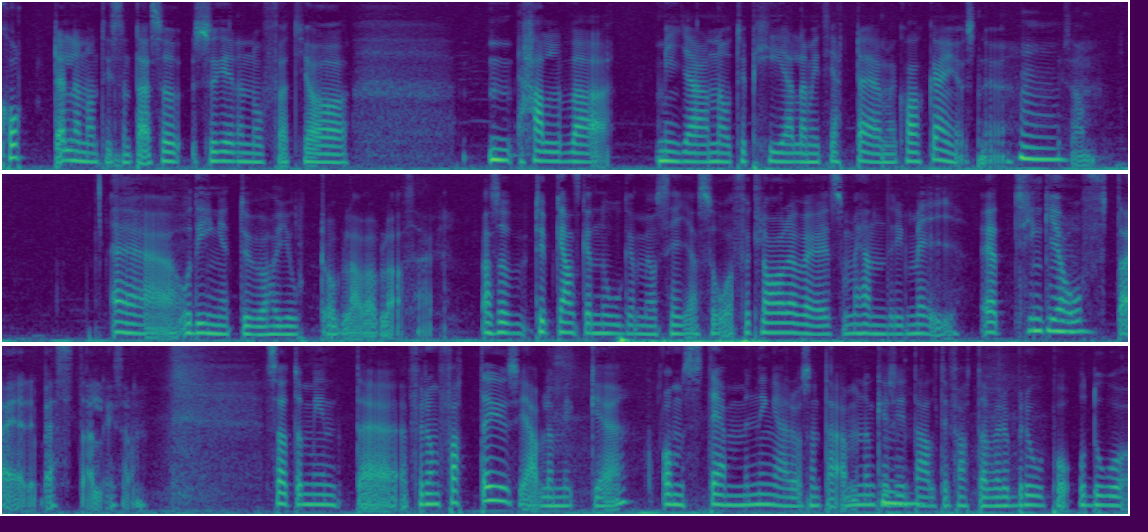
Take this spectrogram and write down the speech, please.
kort eller någonting sånt där så, så är det nog för att jag mm, halva min hjärna och typ hela mitt hjärta är med Kakan just nu. Mm. Liksom. Eh, och det är inget du har gjort och bla bla bla. Så här. Alltså typ ganska noga med att säga så. Förklara vad det är som händer i mig. Jag tänker jag Mm. ofta är det bästa liksom. Så att de inte, för de fattar ju så jävla mycket om stämningar och sånt där. Men de kanske Mm. inte alltid fattar vad det beror på. Och då,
